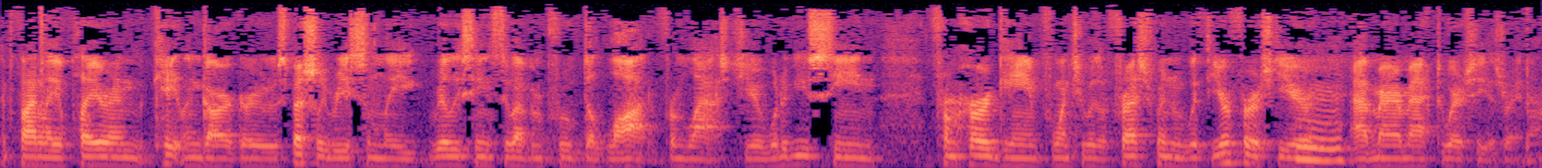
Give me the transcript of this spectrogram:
And finally, a player in Caitlin Garger, who especially recently really seems to have improved a lot from last year. What have you seen from her game from when she was a freshman with your first year mm-hmm. at Merrimack to where she is right now?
